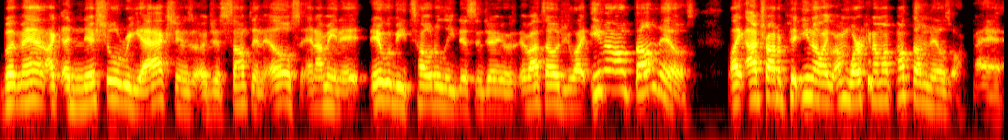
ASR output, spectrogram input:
but man, like initial reactions are just something else. And I mean, it, it would be totally disingenuous if I told you, like, even on thumbnails, like I try to pick, you know, like I'm working on my, my thumbnails are bad.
